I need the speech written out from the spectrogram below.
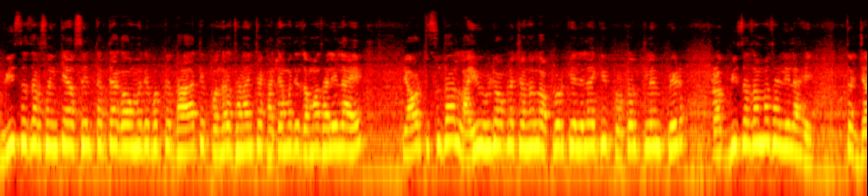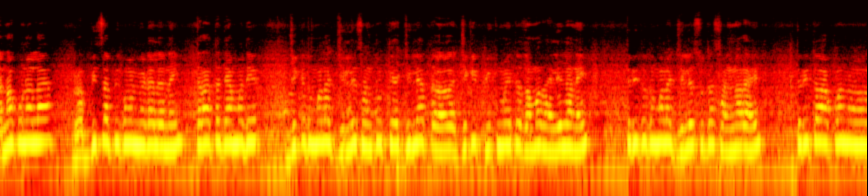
वीस हजार संख्या असेल तर त्या गावामध्ये फक्त दहा ते पंधरा जणांच्या खात्यामध्ये जमा झालेला आहे. यावरती सुद्धा लाईव्ह व्हिडिओ आपल्या चॅनलला अपलोड केलेला आहे की टोटल क्लेम पेड रब्बीचा जमा झालेला आहे. तर ज्यांना कोणाला रब्बीचा पीक विमा मिळाला नाही. तर आता त्यामध्ये जे की तुम्हाला जिल्हे सांगतो त्या जिल्ह्यात जे की पीक विमा इथं जमा झालेला नाही तर इथं तुम्हाला जिल्हेसुद्धा सांगणार आहे. तर इथं आपण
